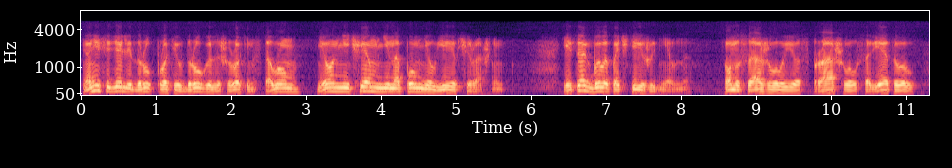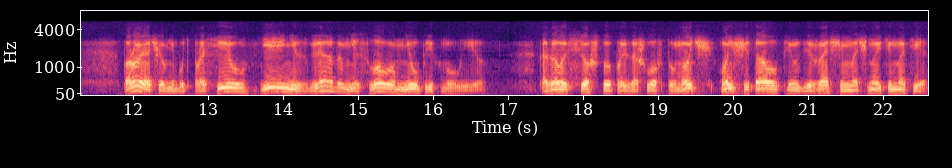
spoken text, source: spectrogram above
Они сидели друг против друга за широким столом, и он ничем не напомнил ей о вчерашнем. И так было почти ежедневно. Он усаживал ее, спрашивал, советовал, порой о чем-нибудь просил и ни взглядом, ни словом не упрекнул ее. Казалось, все, что произошло в ту ночь, он считал принадлежащим ночной темноте,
